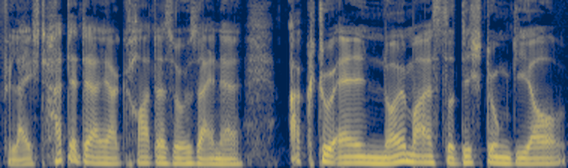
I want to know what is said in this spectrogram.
Vielleicht hatte der ja gerade so seine aktuellen Neumeisterdichtungen, die er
